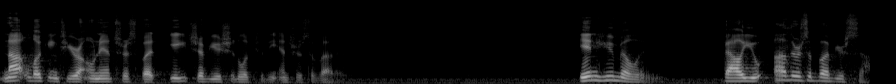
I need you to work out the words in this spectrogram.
not looking to your own interests, but each of you should look to the interests of others. In humility, value others above yourself.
